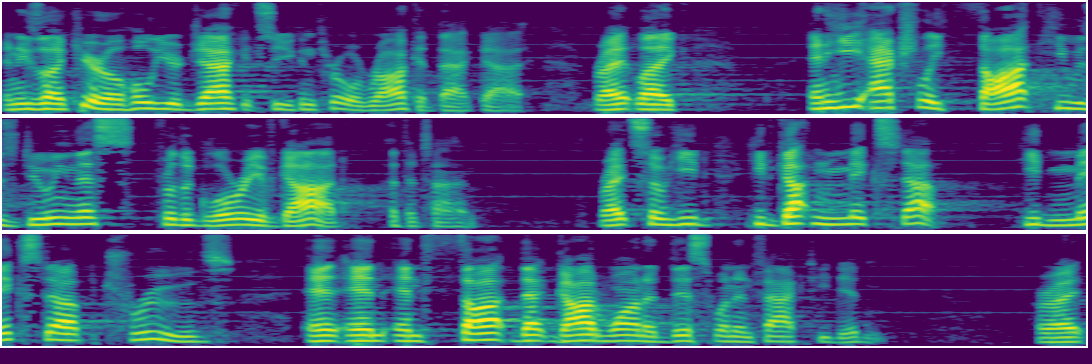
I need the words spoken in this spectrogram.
And he's like, Here, I'll hold your jacket so you can throw a rock at that guy, right? Like, and he actually thought he was doing this for the glory of God at the time, right? So he'd, he'd gotten mixed up. He'd mixed up truths and, and, and thought that God wanted this when in fact he didn't, all right?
